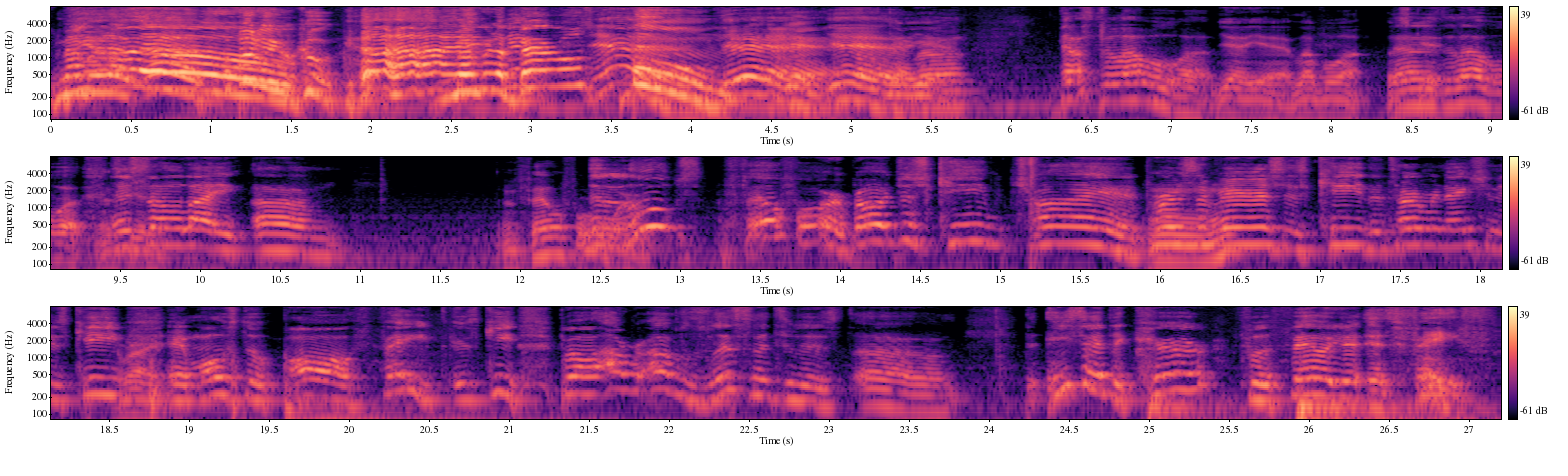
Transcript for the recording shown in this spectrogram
Remember Yeah. that? Oh! Bandicoot. Remember the barrels? Yeah. Boom. Yeah. Yeah. Yeah, Yeah, bro. That's the level up. Yeah, yeah. Level up. Let's That get is the level up. and so, like, um, and fell forward. the loops fell for it, bro. Just keep trying. Perseverance is key. Determination is key. Right. And most of all, faith is key. Bro, I, I was listening to this. Um, he said the cure for failure is faith.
